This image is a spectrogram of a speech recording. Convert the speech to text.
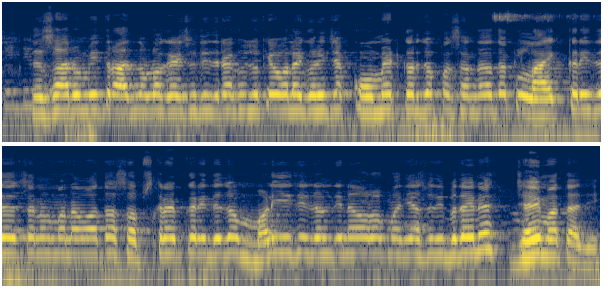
તો સારું મિત્રો, આજનો બ્લોગ અહીં સુધી જ રાખું છું. કેવો લાગ્યો નીચે કોમેન્ટ કરજો. પસંદ આવે તો લાઈક કરી દેજો. ચેનલમાં નવા તો સબસ્ક્રાઈબ કરી દેજો. મળીએ છીએ જલ્દી નવા બ્લોગમાં ત્યાં સુધી બધાને જય માતાજી.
